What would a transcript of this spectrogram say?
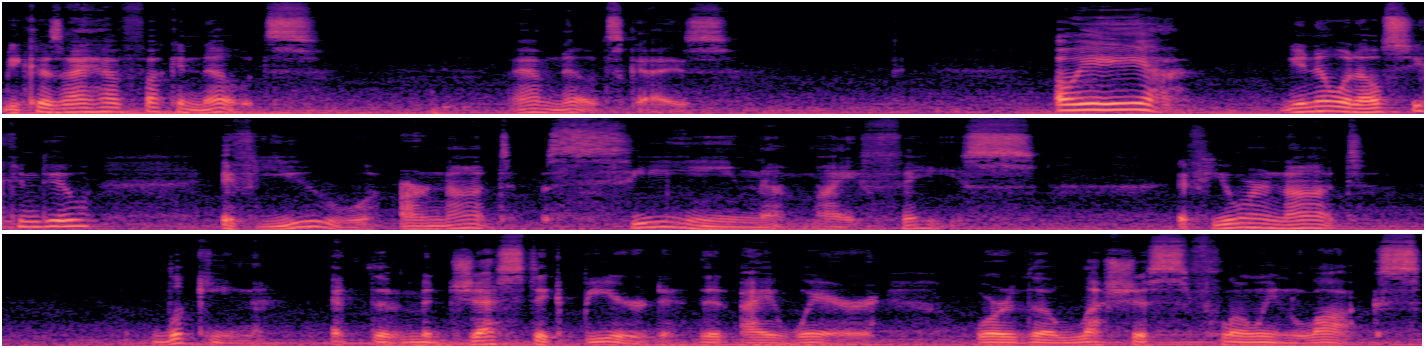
because I have fucking notes. I have notes, guys. Oh, yeah, yeah, yeah. You know what else you can do? If you are not seeing my face, if you are not looking at the majestic beard that I wear, or the luscious flowing locks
